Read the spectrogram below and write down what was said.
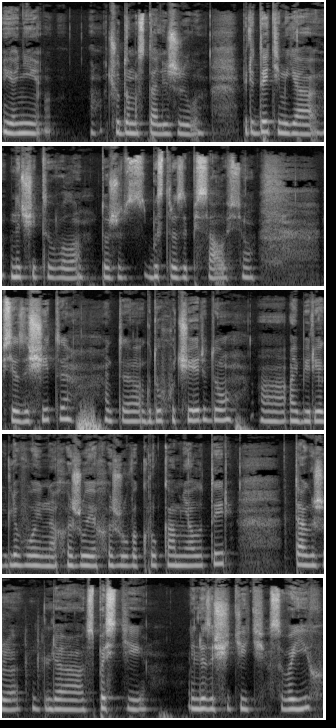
И они чудом остались живы. Перед этим я начитывала, тоже быстро записала все. Все защиты. Это к духу череду, а, оберег для воина. Хожу я, хожу вокруг камня Алатырь. Также для спасти или защитить своих.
